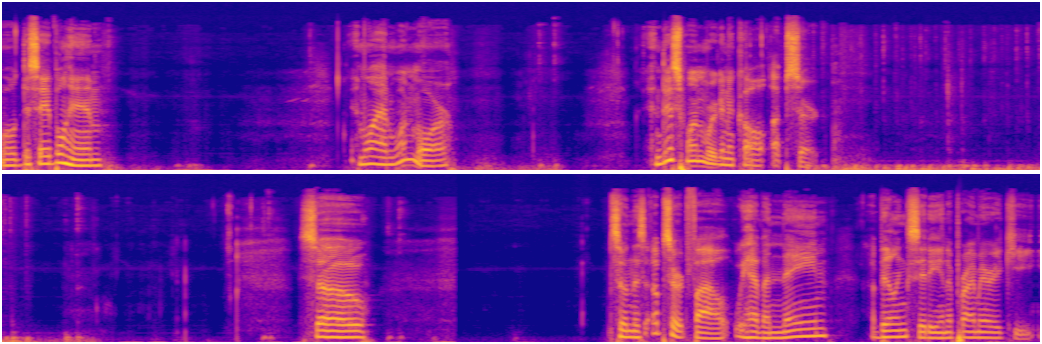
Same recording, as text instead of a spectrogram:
We'll disable him and we'll add one more. And this one we're going to call upsert. So, so in this upsert file, we have a name, a billing city, and a primary key.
